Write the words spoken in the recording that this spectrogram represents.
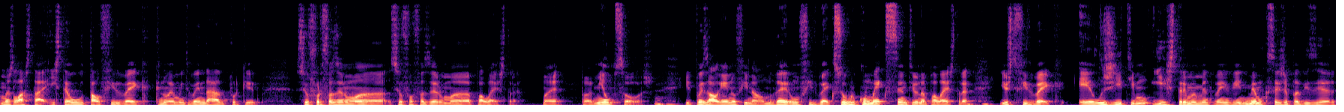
mas lá está, isto é o tal feedback que não é muito bem dado, porque se eu for fazer uma, se eu for fazer uma palestra, não é? Para mil pessoas uhum. e depois alguém no final me der um feedback sobre como é que se sentiu na palestra, uhum. este feedback é legítimo e é extremamente bem-vindo, mesmo que seja para dizer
